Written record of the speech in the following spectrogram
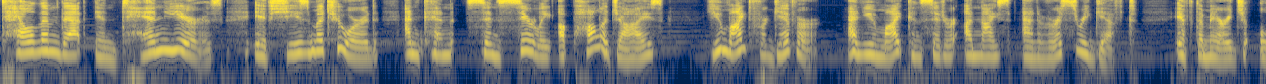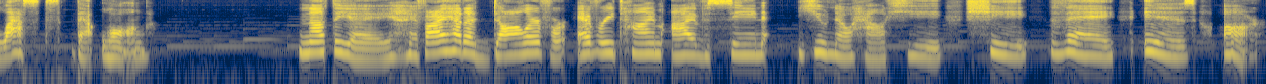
Tell them that in 10 years, if she's matured and can sincerely apologize, you might forgive her and you might consider a nice anniversary gift if the marriage lasts that long. Not the A. If I had a dollar for every time I've seen, you know how he, she, they, is, are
